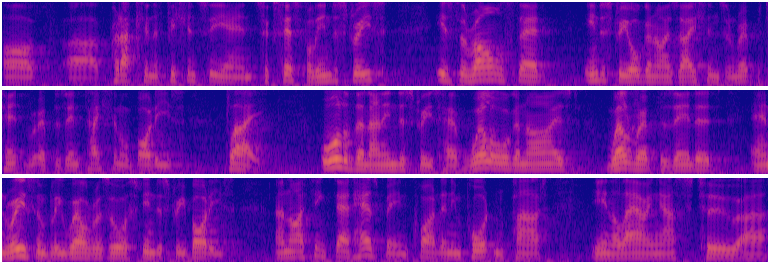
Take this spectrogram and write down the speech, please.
of uh, production efficiency and successful industries is the roles that industry organisations and represent representational bodies play all of the nut industries have well organised, well represented and reasonably well resourced industry bodies. And I think that has been quite an important part in allowing us to, uh,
